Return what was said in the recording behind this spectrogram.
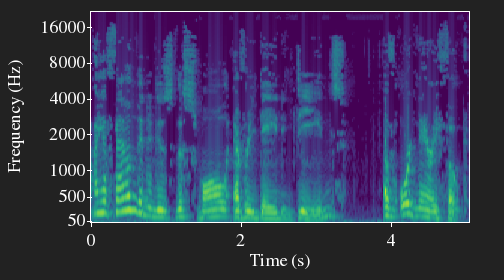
I have found that it is the small, everyday deeds of ordinary folk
